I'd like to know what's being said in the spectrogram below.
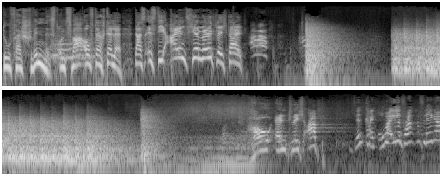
Du verschwindest und zwar auf der Stelle. Das ist die einzige Möglichkeit. Aber Hau endlich ab! Sie sind kein Oberelefantenpfleger,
